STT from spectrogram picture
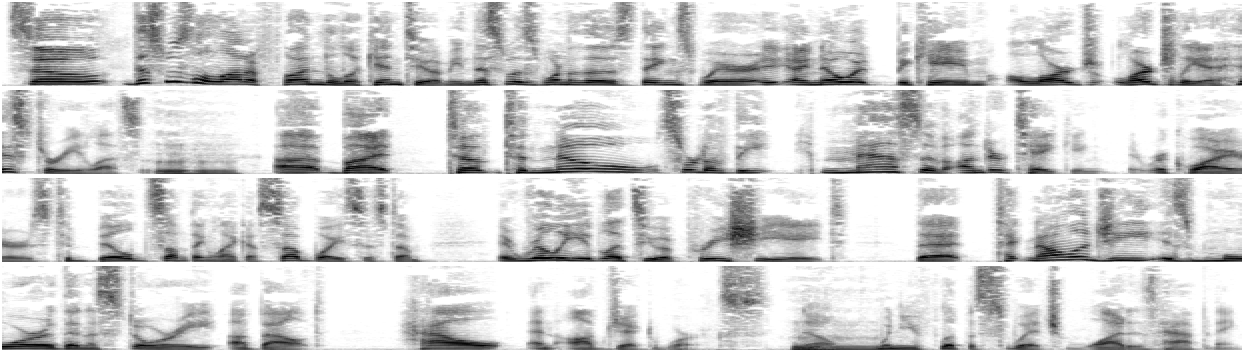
So this was a lot of fun to look into. I mean, this was one of those things where I I know it became a large, largely a history lesson, uh, but to to know sort of the massive undertaking it requires to build something like a subway system, it really lets you appreciate that technology is more than a story about how an object works. You know, mm-hmm. when you flip a switch, what is happening?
